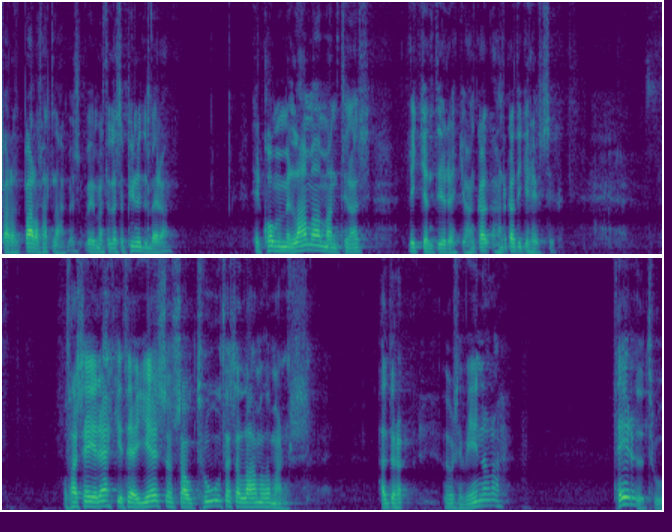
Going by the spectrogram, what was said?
bara, bara þarna, við eftir að lesa pínundum meira. Þeir komið með lamaða mann til hans, liggjandi í rekju, hann, gæti ekki heift sig. Og það segir ekki þegar Jésús sá trú þessa lamaða manns. Heldur þau sem vinana, þeir eru trú.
